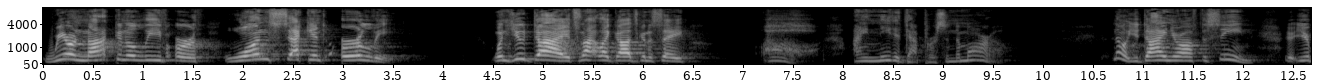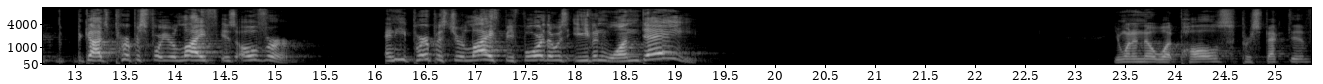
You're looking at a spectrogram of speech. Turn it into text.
we are not going to leave earth one second early. When you die, it's not like God's going to say, Oh, I needed that person tomorrow. No, you die and you're off the scene. Your, God's purpose for your life is over. And He purposed your life before there was even one day. You want to know what Paul's perspective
